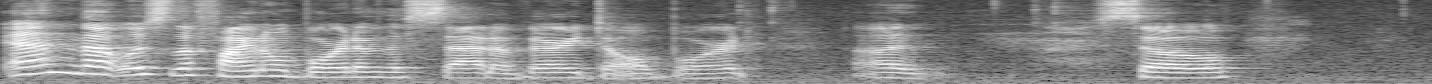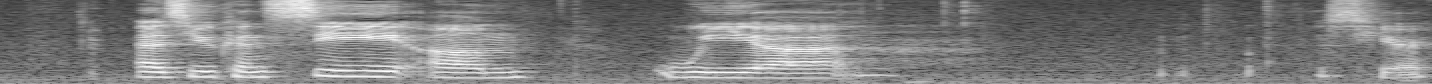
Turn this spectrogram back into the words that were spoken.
And that was the final board of the set, a very dull board. Uh, so, as you can see, um, we, uh, here,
